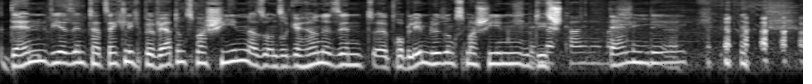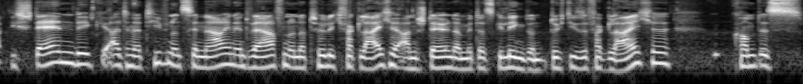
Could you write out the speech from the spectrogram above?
Denn wir sind tatsächlich Bewertungsmaschinen, also unsere Gehirne sind äh, Problemlösungsmaschinen, bin die doch keine ständig, die ständig Alternativen und Szenarien entwerfen und natürlich Vergleiche anstellen, damit das gelingt. Und durch diese Vergleiche kommt es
